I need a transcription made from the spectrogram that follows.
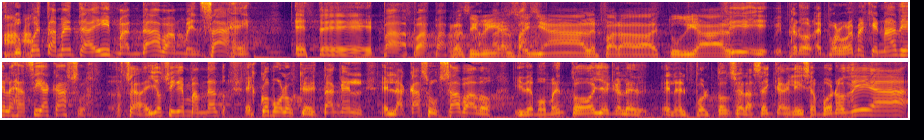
Ajá. Supuestamente ahí mandaban mensajes este, pa, pa, pa- Recibían para señales para estudiar. Sí, pero el problema es que nadie les hacía caso. O sea, ellos siguen mandando. Es como los que están en, en la casa un sábado y de momento oye que le- en el portón se le acercan y le dicen buenos días,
